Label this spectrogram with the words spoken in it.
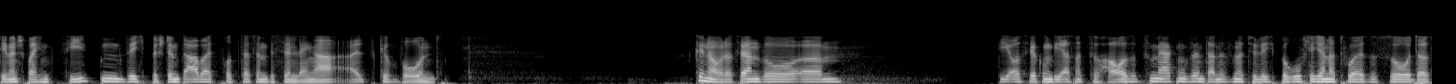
dementsprechend zielten sich bestimmte Arbeitsprozesse ein bisschen länger als gewohnt. Genau, das wären so ähm, die Auswirkungen, die erstmal zu Hause zu merken sind. Dann ist es natürlich beruflicher Natur ist es so, dass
